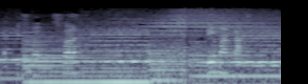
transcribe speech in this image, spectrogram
episode selanjutnya. Terima kasih.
